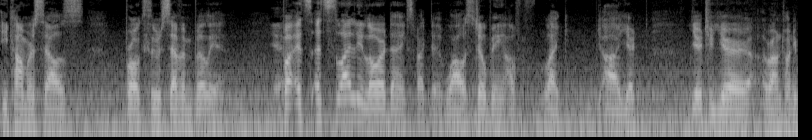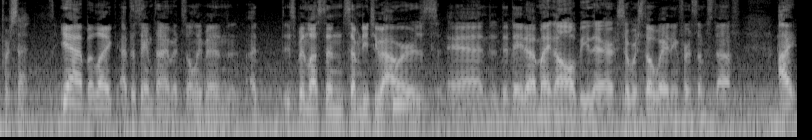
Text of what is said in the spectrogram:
e-commerce sales broke through seven billion, yeah. but it's it's slightly lower than expected, while still being up like uh, year year to year around twenty percent. Yeah, but like at the same time, it's only been uh, it's been less than seventy two hours, and the data might not all be there. So we're still waiting for some stuff. I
